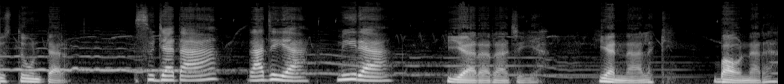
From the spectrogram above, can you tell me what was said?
చూస్తూ ఉంటారు. సుజాత రాజయ్య మీరా? యారా రాజయ్య ఎన్నాళ్ళకి బాగున్నారా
